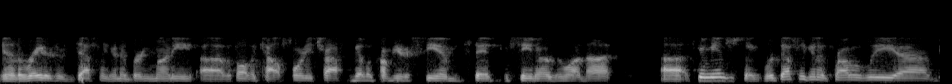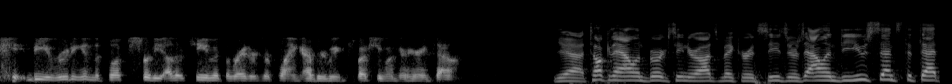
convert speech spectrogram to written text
you know the Raiders are definitely going to bring money uh, with all the California traffic to be able to come here to see them, stay at the casinos and whatnot. Uh, it's going to be interesting. We're definitely going to probably uh, be, be rooting in the books for the other team that the Raiders are playing every week, especially when they're here in town. Yeah, talking to Alan Berg, senior oddsmaker at Caesars. Alan, do you sense that that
